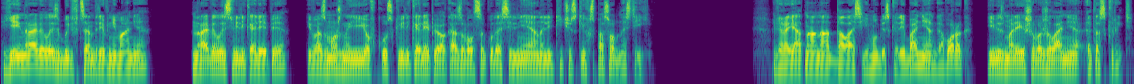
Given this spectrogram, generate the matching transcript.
Ей нравилось быть в центре внимания, нравилось великолепие, и, возможно, ее вкус к великолепию оказывался куда сильнее аналитических способностей. Вероятно, она отдалась ему без колебаний, оговорок и без малейшего желания это скрыть.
